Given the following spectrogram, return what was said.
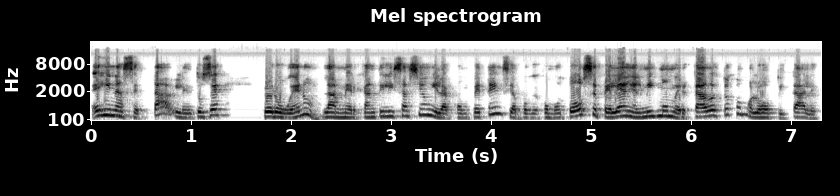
Es inaceptable. Entonces, pero bueno, la mercantilización y la competencia, porque como todos se pelean en el mismo mercado, esto es como los hospitales.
